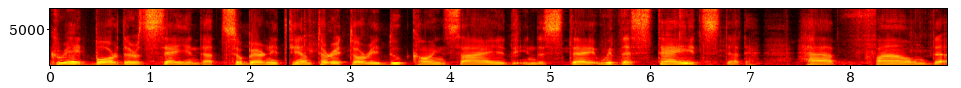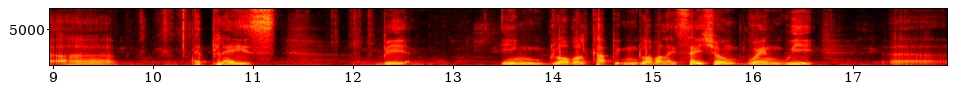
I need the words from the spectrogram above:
create borders saying that sovereignty and territory do coincide in the state with the states that have found uh, a place be in global in globalization when we uh,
